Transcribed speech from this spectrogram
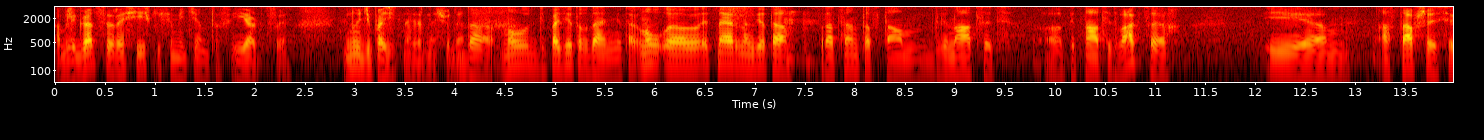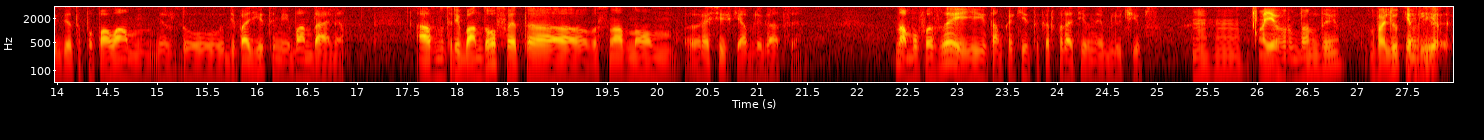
облигации российских эмитентов и акции. Ну, депозит, наверное, еще, да? Да, ну, депозитов, да, не так. Ну, э, это, наверное, где-то процентов там 12-15 э, в акциях, и э, оставшиеся где-то пополам между депозитами и бандами. А внутри бандов это в основном российские облигации. Ну, там УФЗ и там какие-то корпоративные blue chips. Угу. А евробанды? Валютный Евро, риск?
